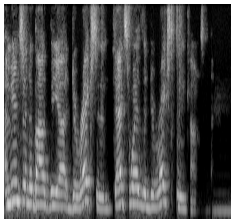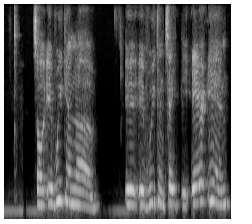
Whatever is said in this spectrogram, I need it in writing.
I mentioned about the uh, direction. That's where the direction comes. So if we can, uh, if we can take the air in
